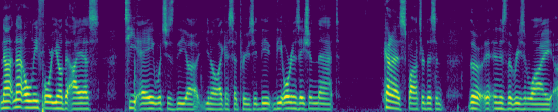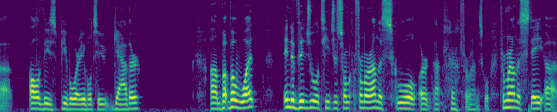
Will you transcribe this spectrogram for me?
Not not only for you know the ISTA, which is the uh, you know like I said previously, the the organization that kind of sponsored this and the and is the reason why uh, all of these people were able to gather. Um, but but what individual teachers from from around the school or uh, from around the school from around the state uh,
